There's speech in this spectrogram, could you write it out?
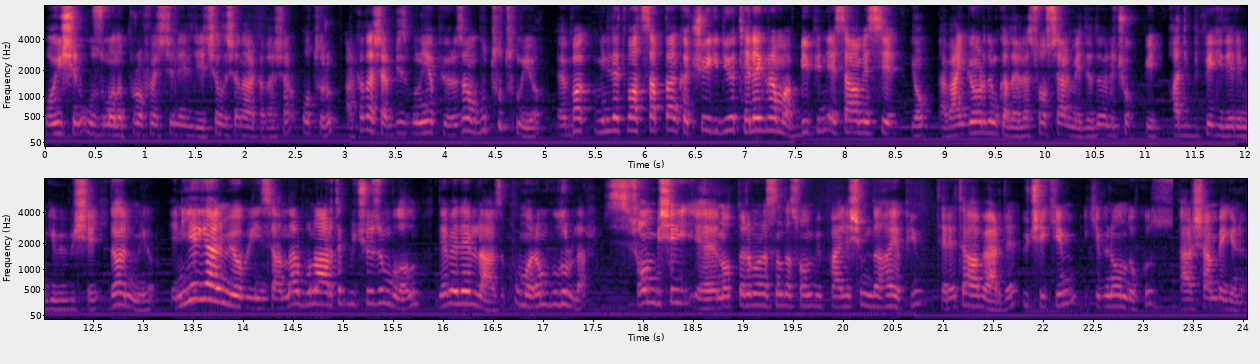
o işin uzmanı, profesyonel diye çalışan arkadaşlar oturup arkadaşlar biz bunu yapıyoruz ama bu tutmuyor. E bak millet WhatsApp'tan kaçıyor gidiyor Telegram'a. BIP'in esamesi yok. Ya ben gördüğüm kadarıyla sosyal medyada öyle çok bir hadi BIP'e gidelim gibi bir şey dönmüyor. E niye gelmiyor bu insanlar? Buna artık bir çözüm bulalım demeleri lazım. Umarım bulurlar. Son bir şey e, notlarım arasında son bir paylaşım daha yapayım. TRT Haber'de 3 Ekim 2019 Perşembe Perşembe günü.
